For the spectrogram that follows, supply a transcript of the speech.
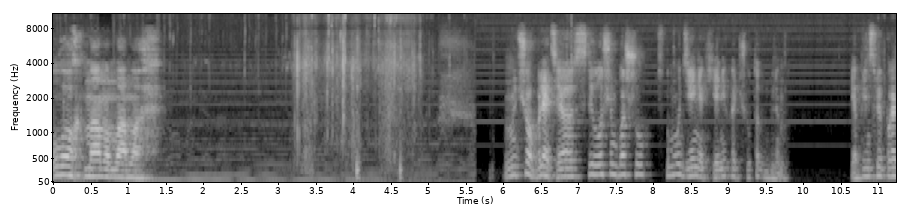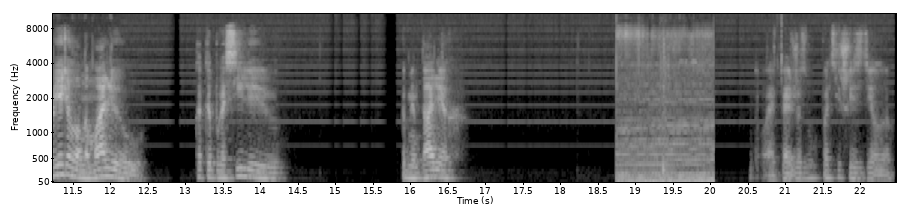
Ох, мама, мама. Ну чё, блядь, я слил очень большую сумму денег, я не хочу так, блин. Я, в принципе, проверил аномалию, как и просили в комментариях. Давай опять же звук потише сделаю.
